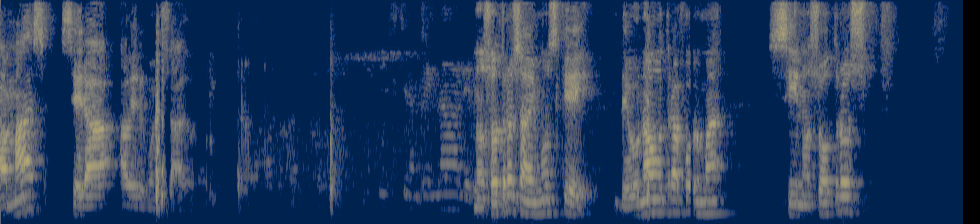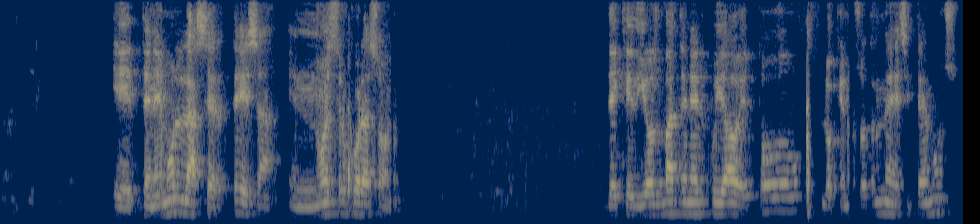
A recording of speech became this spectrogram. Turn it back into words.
jamás será avergonzado. Nosotros sabemos que de una u otra forma, si nosotros eh, tenemos la certeza en nuestro corazón de que Dios va a tener cuidado de todo lo que nosotros necesitemos,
